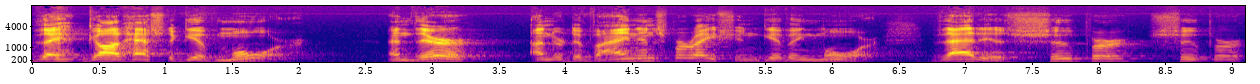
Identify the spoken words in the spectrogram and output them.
They, God has to give more. And they're under divine inspiration giving more. That is super, super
